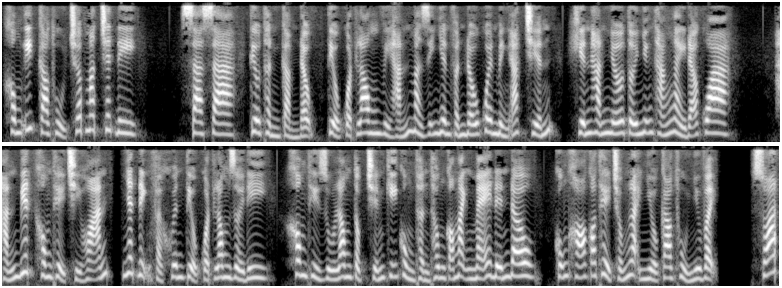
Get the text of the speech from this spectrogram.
không ít cao thủ chớp mắt chết đi. Xa xa, tiêu thần cảm động, tiểu quật long vì hắn mà dĩ nhiên phấn đấu quên mình ác chiến, khiến hắn nhớ tới những tháng ngày đã qua. Hắn biết không thể trì hoãn, nhất định phải khuyên tiểu quật long rời đi, Không thì dù long tộc chiến kỹ cùng thần thông có mạnh mẽ đến đâu, cũng khó có thể chống lại nhiều cao thủ như vậy. Xoát,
